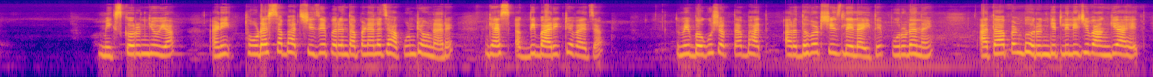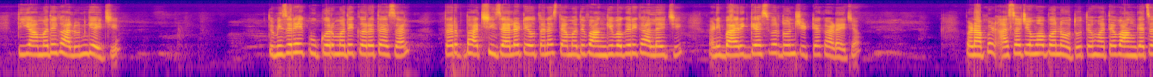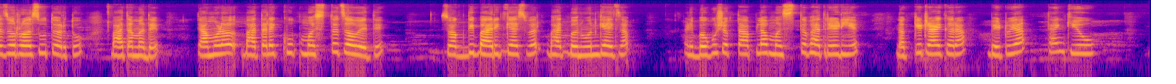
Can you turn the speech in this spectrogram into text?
मिक्स करून घेऊया. आणि थोडासा भात शिजेपर्यंत आपण याला झाकून ठेवणार आहे. गॅस अगदी बारीक ठेवायचा. तुम्ही बघू शकता भात अर्धवट शिजलेला इथे पूर्ण नाही. आता आपण भरून घेतलेली जी वांगी आहेत ती यामध्ये घालून घ्यायची. तुम्ही जर हे कुकरमध्ये करत असाल तर भात शिजायला ठेवतानाच त्यामध्ये वांगी वगैरे घालायची आणि बारीक गॅसवर दोन शिट्ट्या काढायच्या. पण आपण असा जेव्हा बनवतो तेव्हा त्या वांग्याचा जो रस उतरतो भातामध्ये त्यामुळं भाताला एक खूप मस्त चव येते. सो अगदी बारीक गॅसवर भात बनवून घ्यायचा. आणि बघू शकता आपला मस्त भात रेडी आहे. नक्की ट्राय करा. भेटूया. थँक्यू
